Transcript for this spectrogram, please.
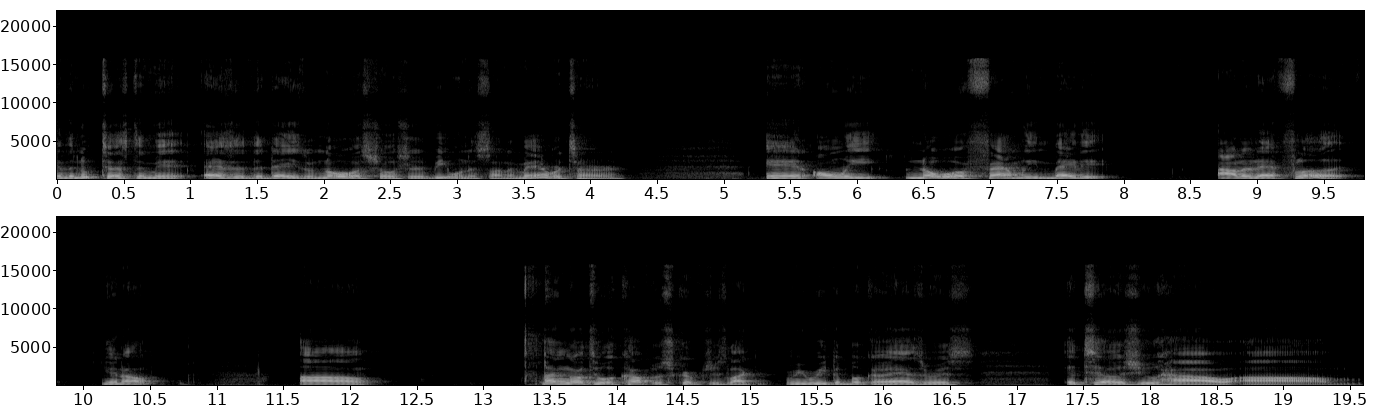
in the New Testament, as of the days of Noah, so should it be when the Son of Man returned. And only Noah family made it out of that flood, you know? Um, I can go to a couple of scriptures, like when you read the book of Esdras, it tells you how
